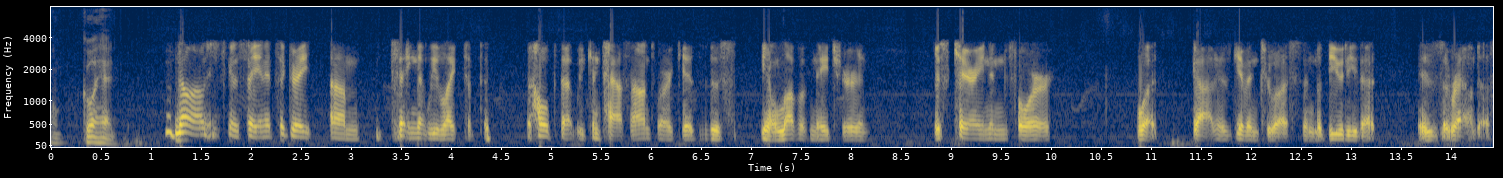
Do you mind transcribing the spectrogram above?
Oh, go ahead. No, I was just going to say, and it's a great um, thing that we like to p- hope that we can pass on to our kids. This, you know, love of nature and just caring in for what God has given to us and the beauty that is around us.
